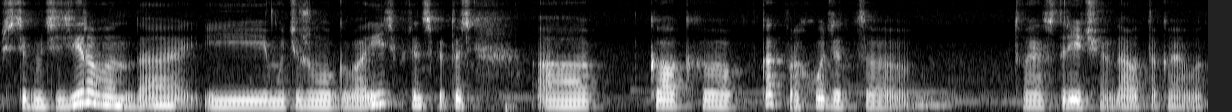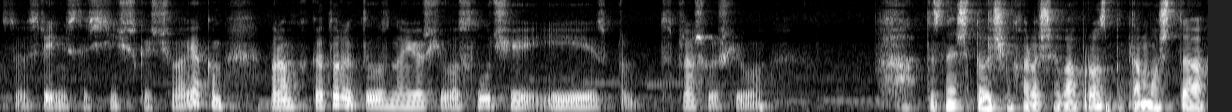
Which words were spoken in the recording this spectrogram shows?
стигматизирован, да, и ему тяжело говорить, в принципе. То есть а, как, э, как проходит э, твоя встреча, да, вот такая вот среднестатистическая с человеком, в рамках которой ты узнаешь его случай и спрашиваешь его? Ты знаешь, это очень хороший вопрос, потому что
